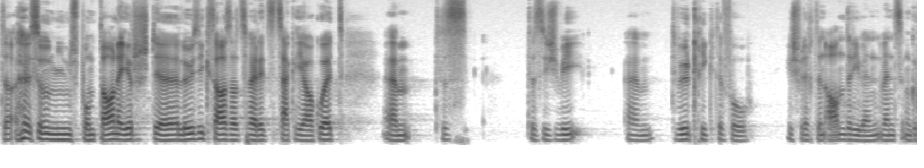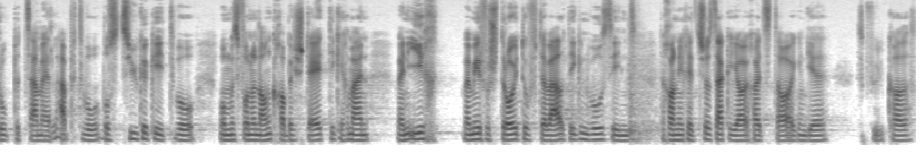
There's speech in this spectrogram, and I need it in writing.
da, also mein spontaner erster Lösungsansatz wäre jetzt zu sagen, ja gut, ähm, das, das ist wie ähm, die Wirkung davon ist vielleicht eine andere, wenn, wenn es eine Gruppe zusammen erlebt, wo, wo es Züge gibt, wo, wo man es voneinander kann bestätigen kann. Ich meine, wenn ich, wenn wir verstreut auf der Welt irgendwo sind, dann kann ich jetzt schon sagen, ja, ich habe jetzt da irgendwie das Gefühl gehabt,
